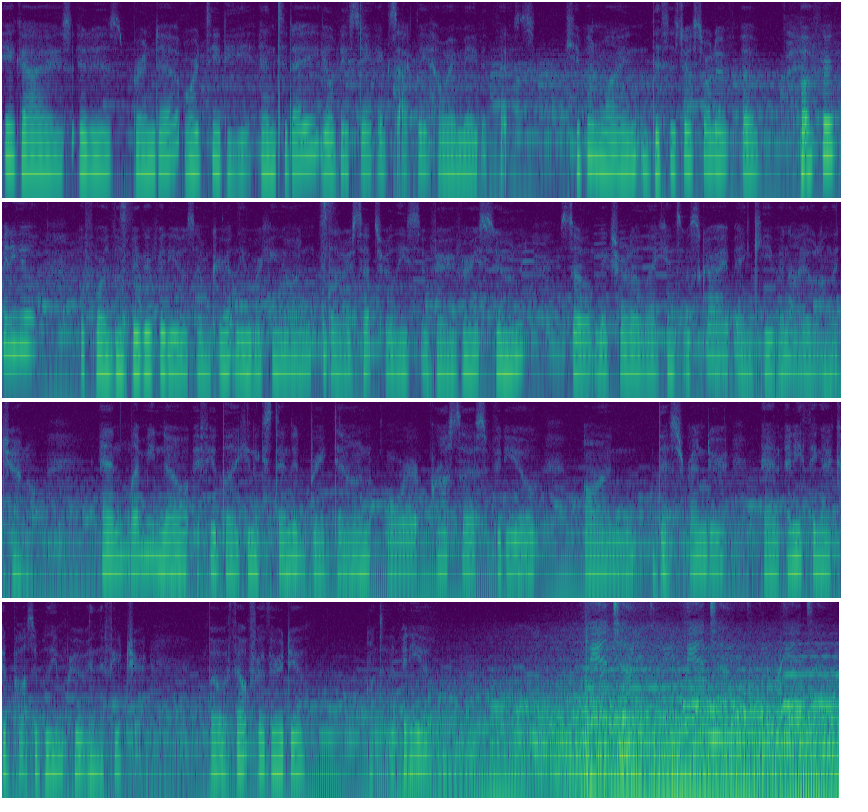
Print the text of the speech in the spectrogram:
Hey guys, it is Brenda or TD, and today you'll be seeing exactly how I made this. Keep in mind, this is just sort of a buffer video before the bigger videos I'm currently working on that are set to release very very soon, so make sure to like and subscribe and keep an eye out on the channel. And let me know if you'd like an extended breakdown or process video on this render and anything I could possibly improve in the future. But without further ado, onto the video. Fanta, Fanta, Fanta.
